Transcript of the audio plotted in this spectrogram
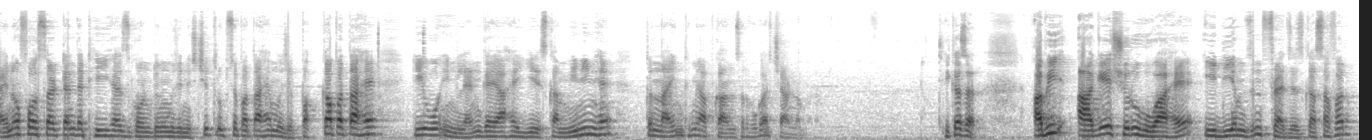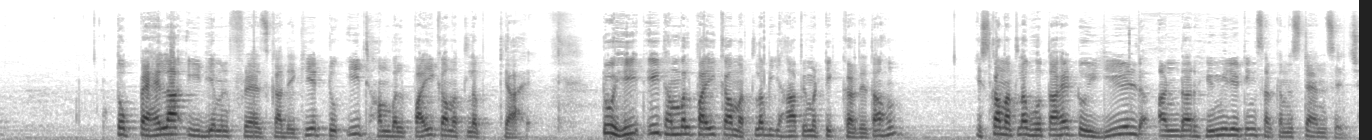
I know for certain that he has gone to मुझे निश्चित रूप से पता है, मुझे पक्का पता है कि वो इंग्लैंड गया है, ये इसका मीनिंग है तो नाइन्थ में आपका आंसर होगा चार नंबर। ठीक है सर अभी आगे शुरू हुआ है ईडियम्स एंड फ्रेजेस का सफ़र। तो पहला ईडियम एंड फ्रेज का देखिए टू ईट हम्बल पाई का मतलब क्या है? To eat eat humble pie का मतलब यहाँ पे मैं टिक कर देता हूँ। इसका मतलब होता है to yield under humiliating circumstances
